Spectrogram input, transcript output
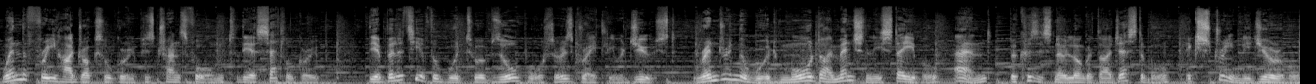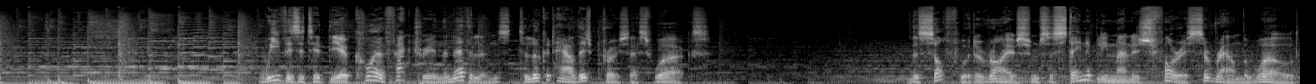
When the free hydroxyl group is transformed to the acetyl group, the ability of the wood to absorb water is greatly reduced, rendering the wood more dimensionally stable and, because it's no longer digestible, extremely durable. We visited the Accoya factory in the Netherlands to look at how this process works. The softwood arrives from sustainably managed forests around the world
